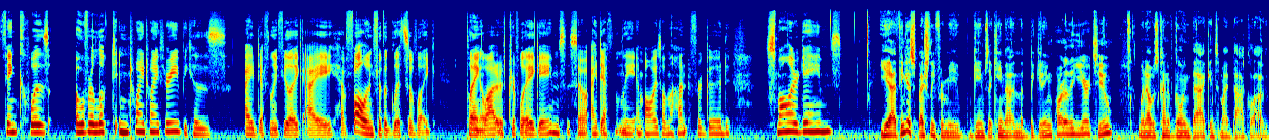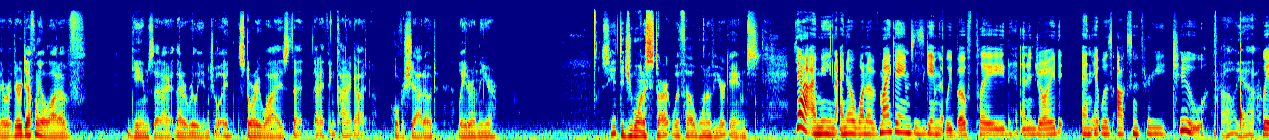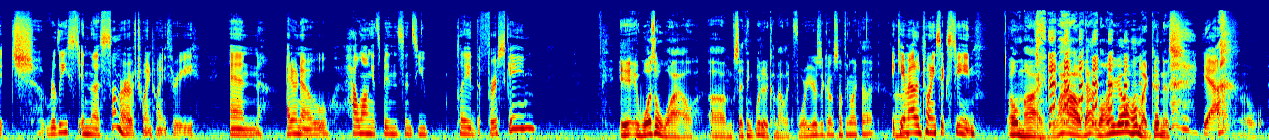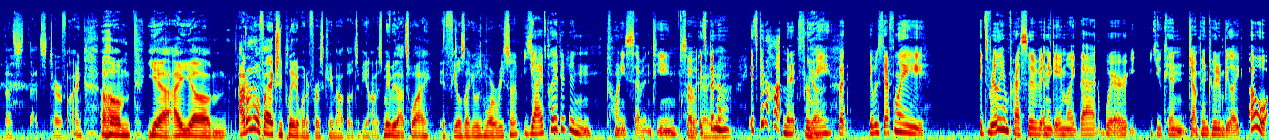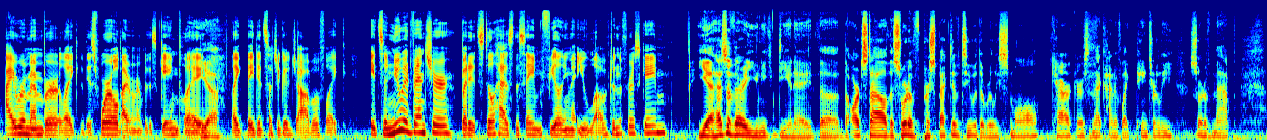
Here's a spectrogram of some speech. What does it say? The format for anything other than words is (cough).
think was overlooked in 2023 because I definitely feel like I have fallen for the glitz of like playing a lot of AAA games. So I definitely am always on the hunt for good smaller games. Yeah, I think especially for me, games that came out in the beginning part of the year too, when I was kind of going back into my backlog, there were there were definitely a lot of games that I that I really enjoyed story wise that that I think kind of got overshadowed later in the year. So yeah, did you want to start with uh, one of your games? Yeah, I mean, I know one of my games is a game that we both played and enjoyed, and it was Oxenfree 2. Oh yeah, which released in the summer of 2023, and I don't know how long it's been since you played the first game. It, it was a while because um, I think what did it come out like four years ago, something like that. It uh, came out in 2016. Oh my! Wow, that long ago? Oh my goodness. Yeah. Oh, that's that's terrifying. Um, yeah, I um, I don't know if I actually played it when it first came out though. To be honest, maybe that's why it feels like it was more recent. Yeah, I played it in 2017, so okay, it's been yeah. a it's been a hot minute for yeah. me, but it was definitely it's really impressive in a game like that where you can jump into it and be like, "Oh, I remember like this world. I remember this gameplay." Yeah. Like they did such a good job of like it's a new adventure, but it still has the same feeling that you loved in the first game. Yeah, it has a very unique DNA. The the art style, the sort of perspective too, with the really small characters and that kind of like painterly sort of map,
